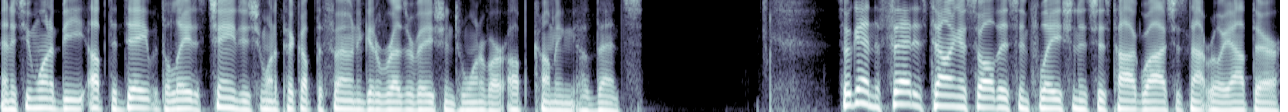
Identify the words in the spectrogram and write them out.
And if you want to be up to date with the latest changes, you want to pick up the phone and get a reservation to one of our upcoming events. So again, the Fed is telling us all this inflation. It's just hogwash. It's not really out there.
